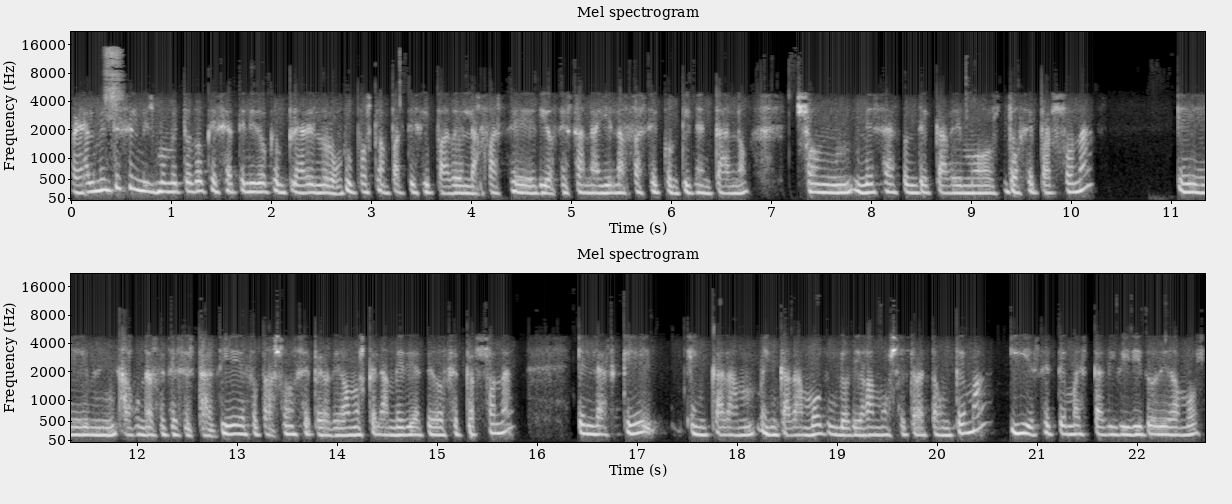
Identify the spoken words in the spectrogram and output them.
realmente es el mismo método que se ha tenido que emplear en los grupos que han participado en la fase diocesana y en la fase continental, ¿no? Son mesas donde cabemos 12 personas, eh, algunas veces estas 10, otras 11, pero digamos que la media es de 12 personas, en las que en cada, en cada módulo, digamos, se trata un tema y ese tema está dividido, digamos,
